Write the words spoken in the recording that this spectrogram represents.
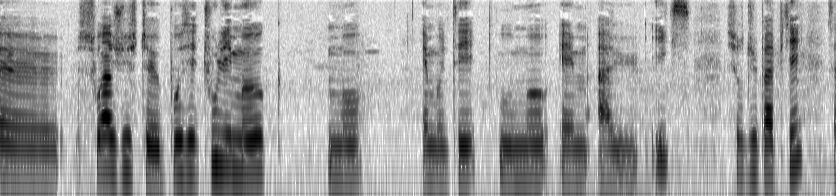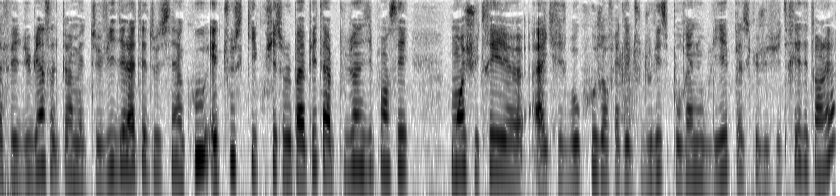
Euh, soit juste poser tous les mots, mots M-O-T ou mots M-A-U-X sur du papier. Ça fait du bien, ça te permet de te vider la tête aussi un coup. Et tout ce qui est couché sur le papier, t'as plus besoin d'y penser. Moi, je suis très euh, à écrire beaucoup, j'en fais des to-do list pour rien oublier parce que je suis très tête l'air.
